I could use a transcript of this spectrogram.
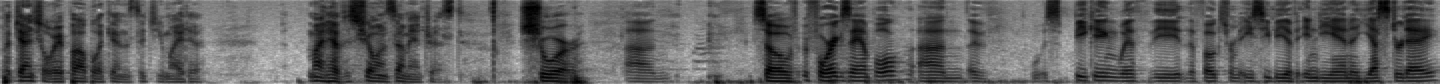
potential Republicans that you might have might have shown some interest. Sure. Um, so, for example, um, speaking with the, the folks from ACB of Indiana yesterday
